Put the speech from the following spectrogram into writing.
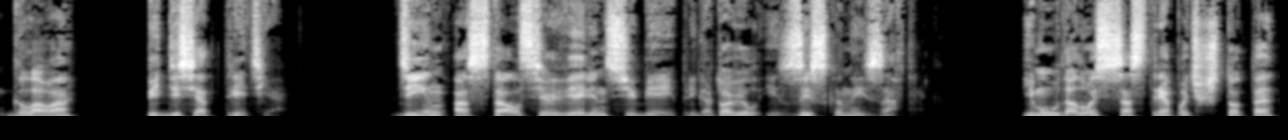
Глава 53. Дин остался верен себе и приготовил изысканный завтрак. Ему удалось состряпать что-то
